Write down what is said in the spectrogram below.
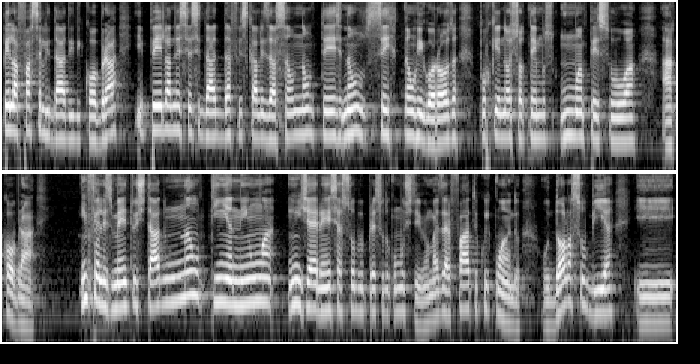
pela facilidade de cobrar e pela necessidade da fiscalização não ter, não ser tão rigorosa, porque nós só temos uma pessoa a cobrar. Infelizmente, o Estado não tinha nenhuma ingerência sobre o preço do combustível, mas é fato que quando o dólar subia e,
